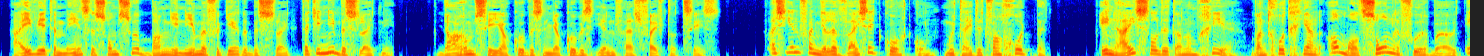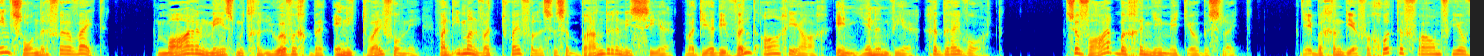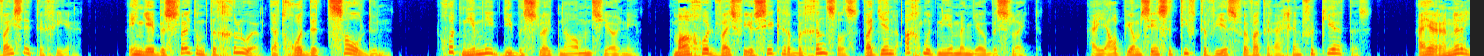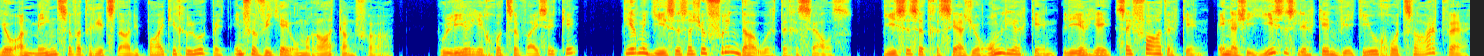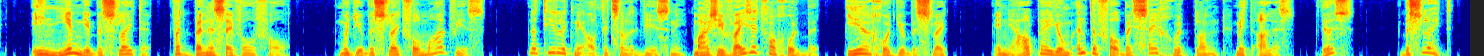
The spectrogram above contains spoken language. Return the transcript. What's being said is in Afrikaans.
Hy weet 'n mens is soms so bang jy neem 'n verkeerde besluit dat jy nie besluit nie. Daarom sê Jakobus in Jakobus 1 vers 5 tot 6: As een van julle wysheid kortkom, moet hy dit van God bid. En hy sal dit aan hom gee, want God gee aan almal sonder voorbehou en sonder verwyd. Maar 'n mens moet gelowig bid en nie twyfel nie, want iemand wat twyfel is soos 'n brander in die see wat deur die wind aangejaag en heen en weer gedryf word. So waar begin jy met jou besluit? Jy begin deur vir God te vra om vir jou wysheid te gee. En jy besluit om te glo dat God dit sal doen. God neem nie die besluit namens jou nie, maar God wys vir jou sekere beginsels wat jy in ag moet neem in jou besluit. Hy help jou om sensitief te wees vir wat reg en verkeerd is. Hy herinner jou aan mense wat reeds daardie paadjie geloop het en vir wie jy om raad kan vra. Hoe leer jy God se wysheid ken? Deur met Jesus as jou vriend daaroor te gesels. Jesus het gesê as jy hom leer ken, leer jy sy Vader ken. En as jy Jesus leer ken, weet jy hoe God se hart werk en neem jy besluite wat binne sy wil val. Moet jou besluit volmaak wees? Natuurlik nie altyd sal dit wees nie, maar as jy wysheid van God bid, eer God jou besluit en help hy jou om in te val by sy groot plan met alles. Dus besluit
